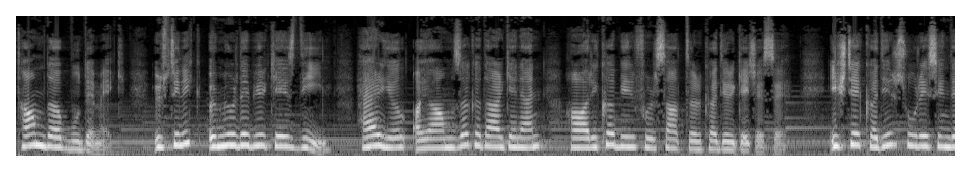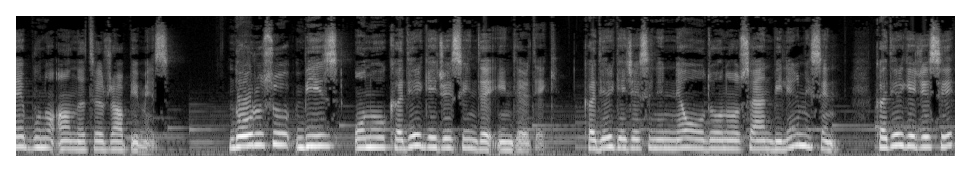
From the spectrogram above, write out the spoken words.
tam da bu demek. Üstelik ömürde bir kez değil, her yıl ayağımıza kadar gelen harika bir fırsattır Kadir Gecesi. İşte Kadir suresinde bunu anlatır Rabbimiz. Doğrusu biz onu Kadir Gecesi'nde indirdik. Kadir Gecesi'nin ne olduğunu sen bilir misin? Kadir Gecesi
